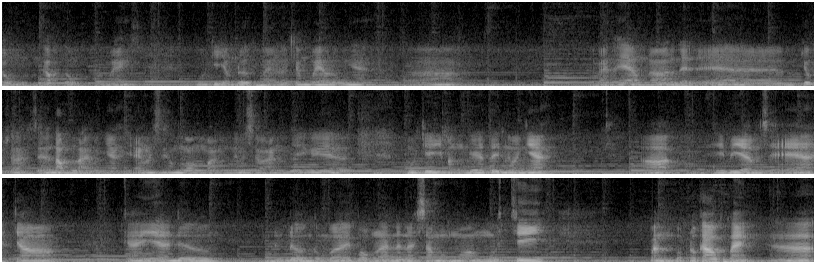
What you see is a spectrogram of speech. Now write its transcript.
chủ gốc luôn bạn. Mua chi dòng nước các bạn nó trong veo luôn nha. Đó. các bạn thấy không? Đó, để để, một chút sẽ sẽ đồng lại luôn nha. Thì ăn nó sẽ không ngon bằng nếu sao ăn với cái ờ, mua chi bằng gelatin các bạn nha. Đó, thì bây giờ mình sẽ cho cái ờ, đường, nước đường cùng với bột là nên là xong một món mochi bằng bột đậu câu các bạn. Đó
